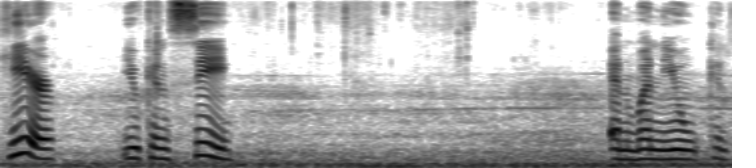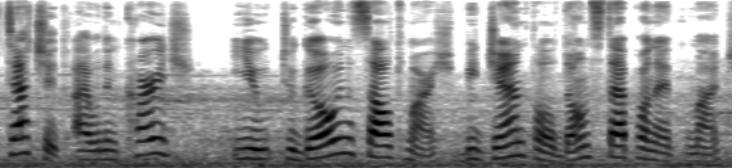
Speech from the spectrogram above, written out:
Here you can see and when you can touch it, I would encourage you to go in a salt marsh, be gentle, don't step on it much,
